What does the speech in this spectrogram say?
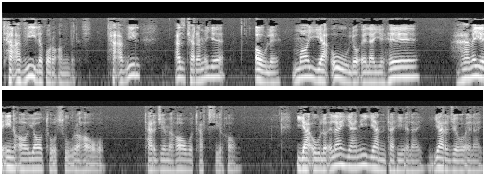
تعویل قرآن برس. تعویل از کلمه اوله ما یعول الیه همه این آیات و سوره ها و ترجمه ها و تفسیر ها یعول الیه یعنی ینتهی الیه یرجع الیه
